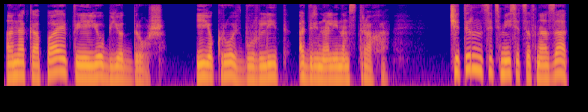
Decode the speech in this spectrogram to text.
Она копает, и ее бьет дрожь. Ее кровь бурлит адреналином страха. 14 месяцев назад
